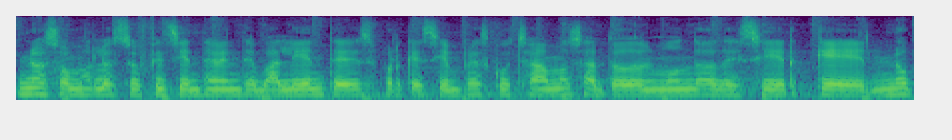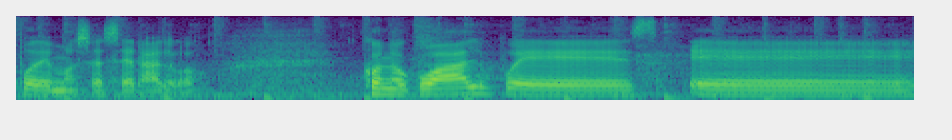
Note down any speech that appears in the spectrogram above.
no somos lo suficientemente valientes porque siempre escuchamos a todo el mundo decir que no podemos hacer algo. Con lo cual, pues eh,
